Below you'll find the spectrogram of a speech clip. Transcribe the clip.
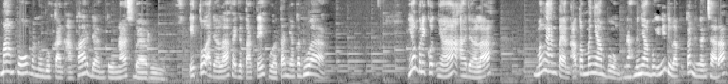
mampu menumbuhkan akar dan tunas baru. Itu adalah vegetatif buatan yang kedua. Yang berikutnya adalah mengenten atau menyambung. Nah, menyambung ini dilakukan dengan cara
